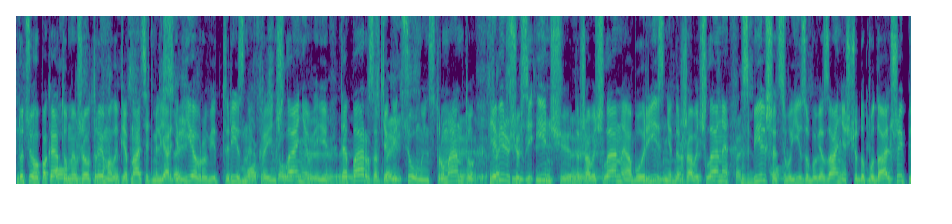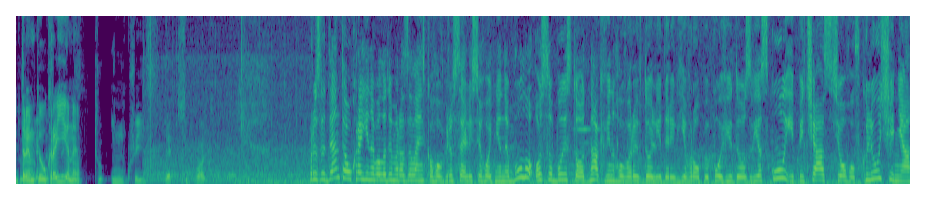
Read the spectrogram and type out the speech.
До цього пакету ми вже отримали 15 мільярдів євро від різних країн-членів. І тепер, завдяки цьому інструменту, я вірю, що всі інші держави-члени або різні держави-члени збільшать свої зобов'язання щодо подальшої підтримки України. to increase the support Президента України Володимира Зеленського в Брюсселі сьогодні не було особисто. Однак він говорив до лідерів Європи по відеозв'язку. І під час цього включення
